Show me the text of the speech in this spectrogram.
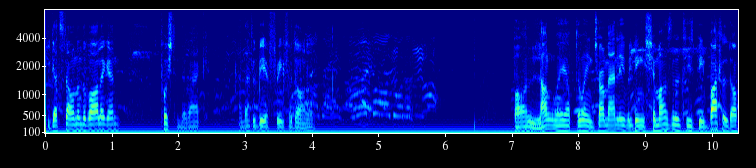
he gets down on the ball again, pushed in the back, and that'll be a free for Donald. Ball long way up the wing. Jor Manley will be schmozzled. He's been bottled up.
